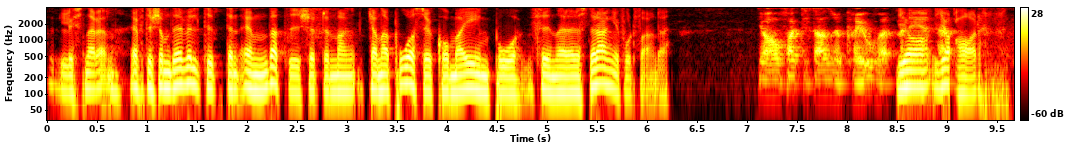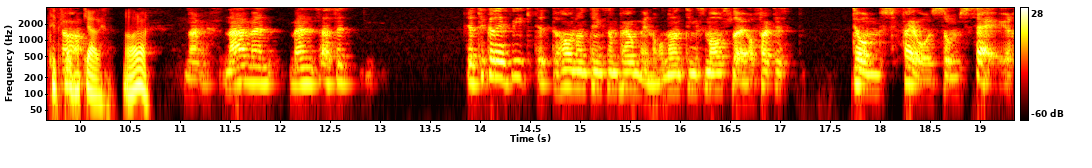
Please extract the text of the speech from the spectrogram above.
lyssnaren. Eftersom det är väl typ den enda t-shirten man kan ha på sig och komma in på finare restauranger fortfarande. Jag har faktiskt aldrig provat. Ja, jag har. Det funkar. Ja. ja nice. Nej men, men alltså, jag tycker det är viktigt att ha någonting som påminner, någonting som avslöjar. Faktiskt de få som ser.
